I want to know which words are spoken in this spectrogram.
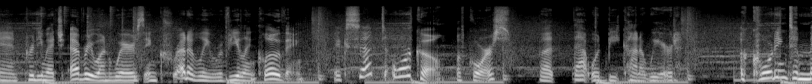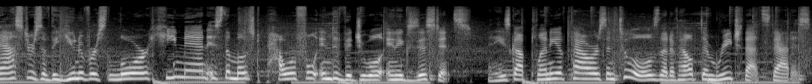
and pretty much everyone wears incredibly revealing clothing. Except Orko, of course, but that would be kinda weird. According to Masters of the Universe lore, He Man is the most powerful individual in existence, and he's got plenty of powers and tools that have helped him reach that status.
